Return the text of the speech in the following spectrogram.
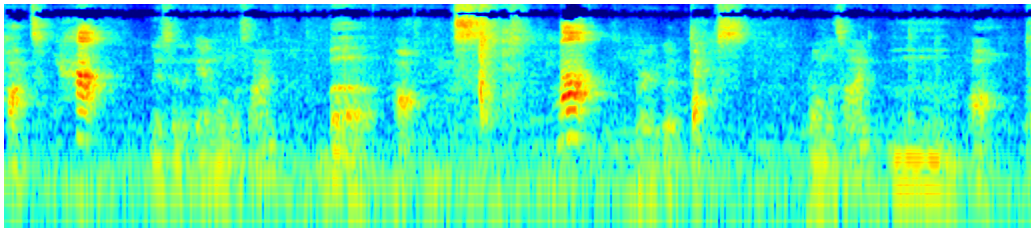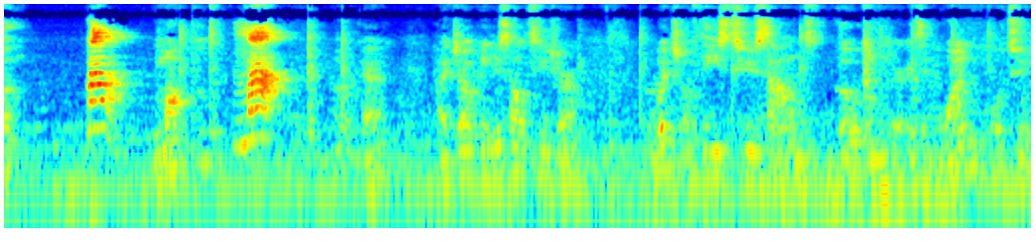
Hot. Hot. Listen again one more time. B, ox. No. Very good. Box. One more time. M, O, P. Pop. Mop. Mop. Okay. Hi Joe, can you tell teacher which of these two sounds go in here? Is it one or two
